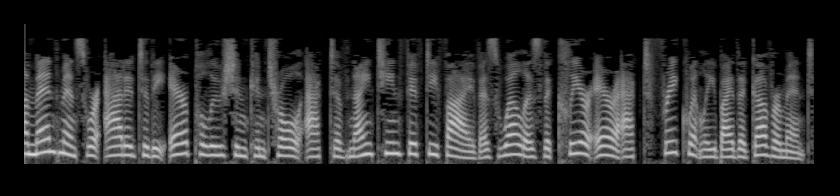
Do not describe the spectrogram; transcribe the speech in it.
Amendments were added to the Air Pollution Control Act of 1955 as well as the Clear Air Act frequently by the government,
